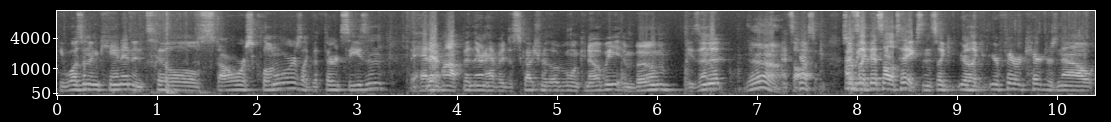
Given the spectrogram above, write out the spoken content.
He wasn't in canon until Star Wars Clone Wars, like the third season. They had him hop in there and have a discussion with Obi Wan Kenobi, and boom, he's in it. Yeah. That's awesome. So I it's mean- like that's all it takes, and it's like you're like your favorite characters now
